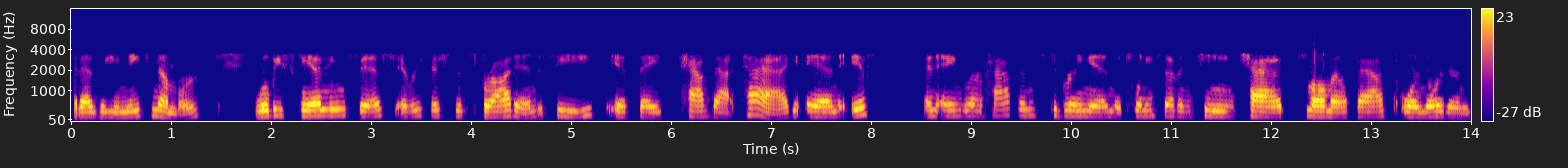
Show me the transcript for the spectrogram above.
that has a unique number. We'll be scanning fish, every fish that's brought in to see if they have that tag. And if an angler happens to bring in the 2017 tag smallmouth bass or northern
